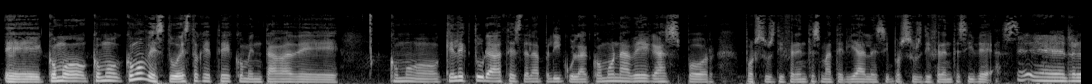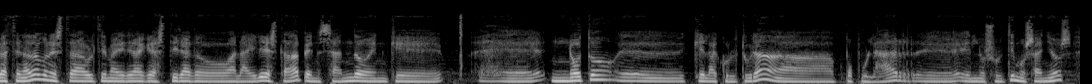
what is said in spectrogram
Eh, ¿cómo, cómo, ¿Cómo ves tú esto que te comentaba de cómo, qué lectura haces de la película? ¿Cómo navegas por, por sus diferentes materiales y por sus diferentes ideas? Eh, relacionado con esta última idea que has tirado al aire, estaba pensando en que eh, noto eh, que la cultura popular eh, en los últimos años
